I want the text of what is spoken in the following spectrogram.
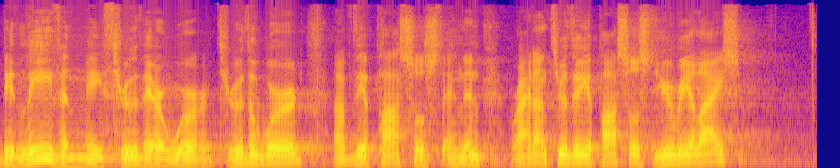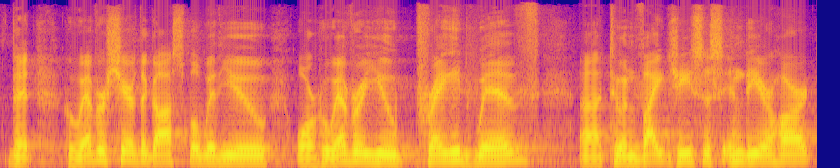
believe in me through their word, through the word of the apostles, and then right on through the apostles. Do you realize? That whoever shared the gospel with you or whoever you prayed with uh, to invite Jesus into your heart,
